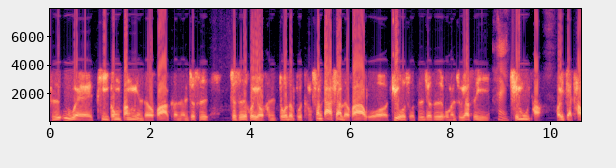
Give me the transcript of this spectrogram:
食物诶提供方面的话，可能就是就是会有很多的不同。像大象的话，我据我所知，就是我们主要是以青木草可以食草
